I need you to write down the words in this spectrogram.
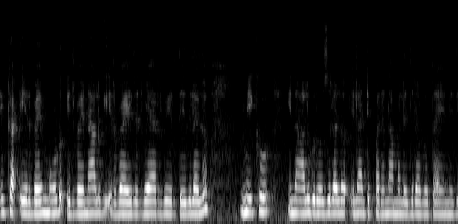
ఇంకా ఇరవై మూడు ఇరవై నాలుగు ఇరవై ఐదు ఇరవై ఆరు ఏడు తేదీలలో మీకు ఈ నాలుగు రోజులలో ఎలాంటి పరిణామాలు ఎదురవుతాయి అనేది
